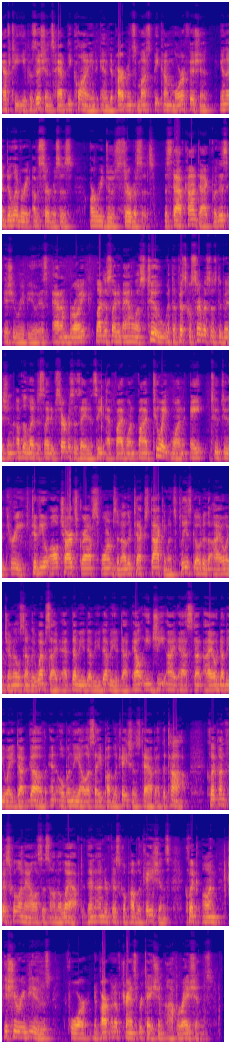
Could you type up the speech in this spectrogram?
FTE positions have declined and departments must become more efficient in the delivery of services or reduced services. The staff contact for this issue review is Adam Broich, Legislative Analyst 2 with the Fiscal Services Division of the Legislative Services Agency at 515-281-8223. To view all charts, graphs, forms, and other text documents, please go to the Iowa General Assembly website at www.legis.iowa.gov and open the LSA Publications tab at the top. Click on Fiscal Analysis on the left. Then under Fiscal Publications, click on Issue Reviews for Department of Transportation Operations.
